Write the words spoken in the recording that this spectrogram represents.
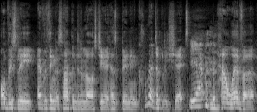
obviously, everything that's happened in the last year has been incredibly shit. Yeah. However,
